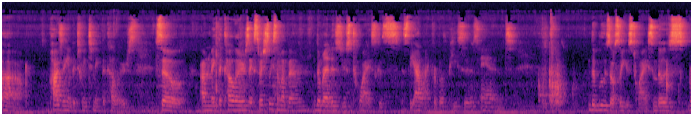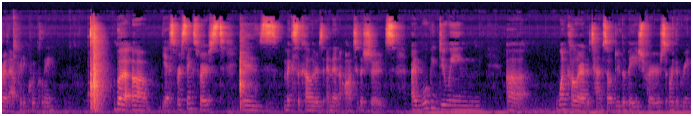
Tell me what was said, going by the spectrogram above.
uh, pausing in between to make the colors. So I'm gonna make the colors, especially some of them. The red is used twice because it's the outline for both pieces and the blue is also used twice and those run out pretty quickly. But um, yes, first things first is mix the colors and then onto the shirts. I will be doing uh, one color at a time. So I'll do the beige first or the green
